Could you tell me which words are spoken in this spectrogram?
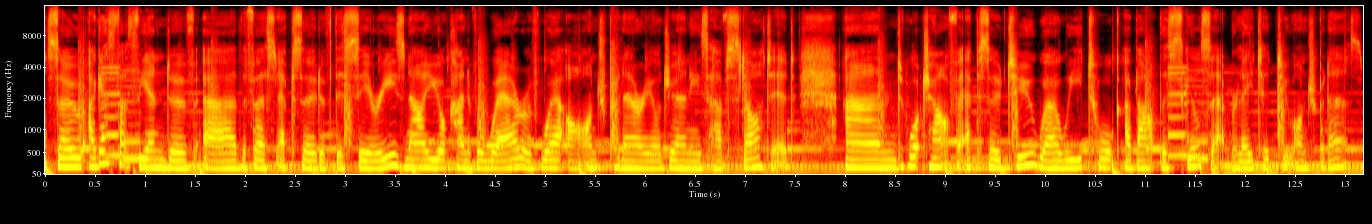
So, I guess that's the end of uh, the first episode of this series. Now you're kind of aware of where our entrepreneurial journeys have started. And watch out for episode two, where we talk about the skill set related to entrepreneurs.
